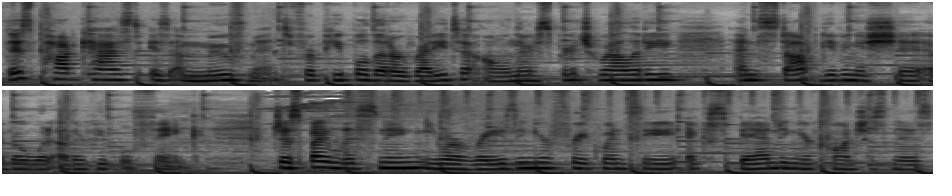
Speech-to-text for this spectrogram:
This podcast is a movement for people that are ready to own their spirituality and stop giving a shit about what other people think. Just by listening, you are raising your frequency, expanding your consciousness,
